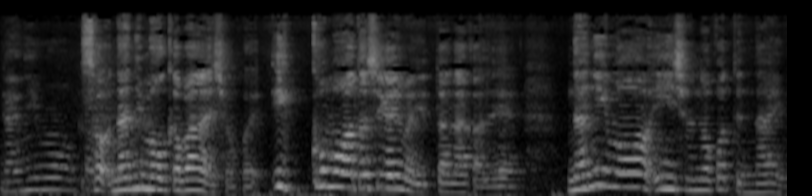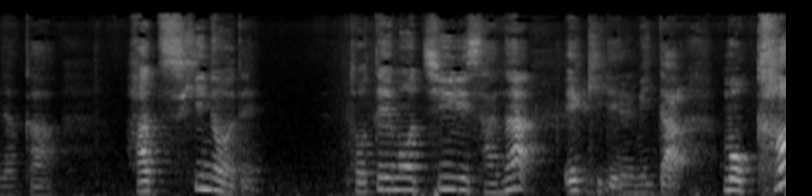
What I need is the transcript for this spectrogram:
何もそう何も浮かばないでしょこれ。一個も私が今言った中で何も印象に残ってない中初日の出。とても小さな駅で見た。もう完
